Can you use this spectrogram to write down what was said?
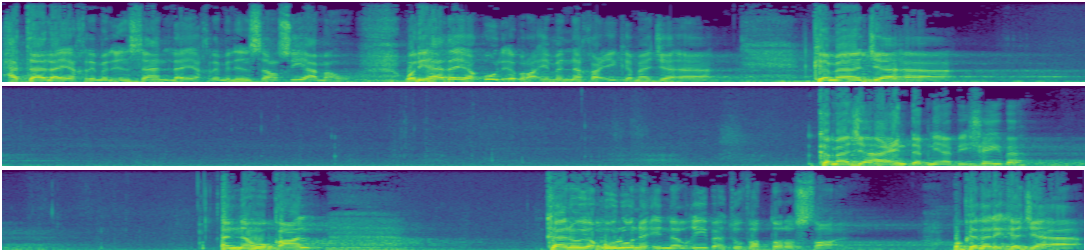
حتى لا يخرم الانسان لا يخرم الإنسان صيامه. ولهذا يقول إبراهيم النخعي كما جاء كما جاء كما جاء عند ابن أبي شيبة أنه قال كانوا يقولون إن الغيبة تفطر الصائم. وكذلك جاء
